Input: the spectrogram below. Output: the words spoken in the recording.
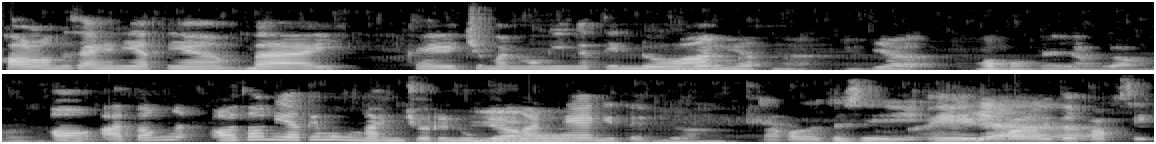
kalau misalnya niatnya baik, kayak cuman mau ngingetin doang. niatnya dia ngomongnya yang gampang gitu. Oh, atau nggak- atau niatnya mau ngancurin Iya, hubungannya mau- gitu. ya? iya nah kalau itu sih Iya, kalau itu toksik.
